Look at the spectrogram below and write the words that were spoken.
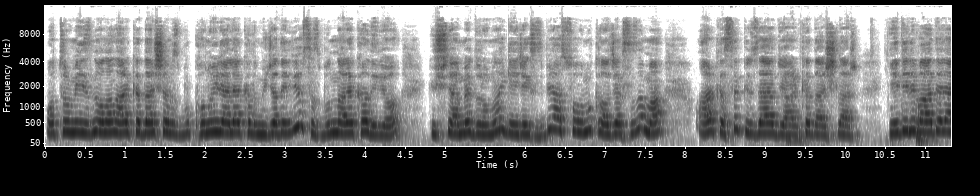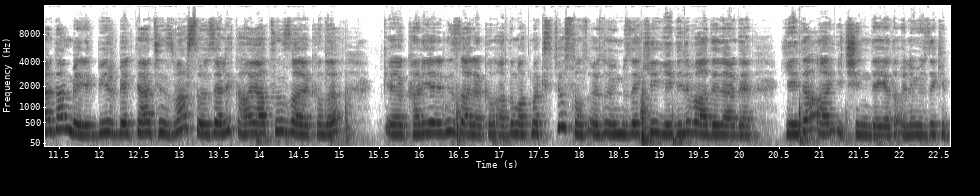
oturma izni olan arkadaşlarımız bu konuyla alakalı mücadele ediyorsanız bununla alakalı diyor. Güçlenme durumuna geleceksiniz. Biraz soğumuk kalacaksınız ama arkası güzel diyor arkadaşlar. Yedili vadelerden beri bir beklentiniz varsa özellikle hayatınızla alakalı e, kariyerinizle alakalı adım atmak istiyorsanız önümüzdeki yedili vadelerde 7 ay içinde ya da önümüzdeki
